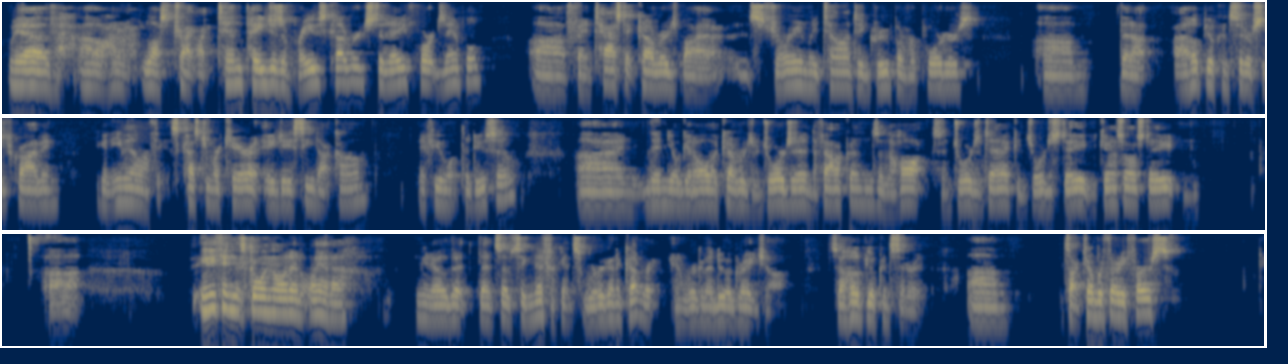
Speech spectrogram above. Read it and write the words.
We have, uh, I don't know, lost track, like 10 pages of Braves coverage today, for example. Uh, fantastic coverage by an extremely talented group of reporters um, that I, I hope you'll consider subscribing. You can email, I think it's customer care at ajc.com if you want to do so. Uh, and then you'll get all the coverage of Georgia and the Falcons and the Hawks and Georgia Tech and Georgia State and Kennesaw State. And, uh, anything that's going on in Atlanta, you know, that, that's of significance, we're going to cover it and we're going to do a great job. So I hope you'll consider it. Um, it's October 31st.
